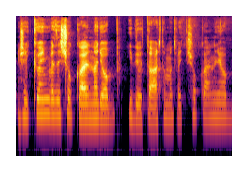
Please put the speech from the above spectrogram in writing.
és egy könyv az egy sokkal nagyobb időtartamot, vagy sokkal nagyobb,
